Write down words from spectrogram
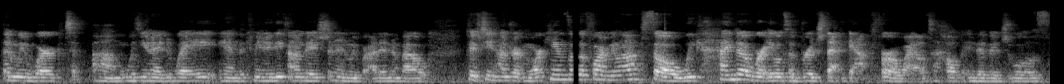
Then we worked um, with United Way and the Community Foundation, and we brought in about 1,500 more cans of the formula. So we kind of were able to bridge that gap for a while to help individuals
